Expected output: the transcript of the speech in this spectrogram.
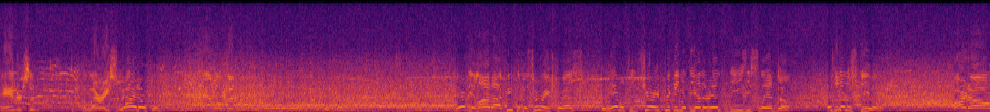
Anderson to Larry Smith. Wide open. Hamilton There the Illini beat the Missouri press with Hamilton cherry picking at the other end for the easy slam dunk. There's another steal. Bardo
